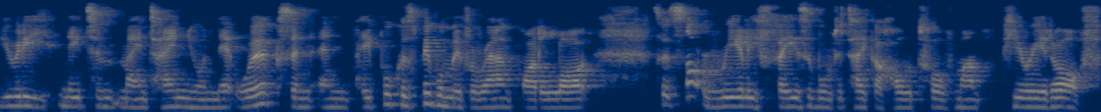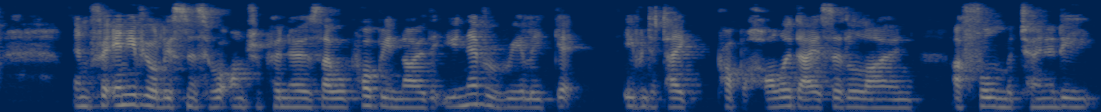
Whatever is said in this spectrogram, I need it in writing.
you really need to maintain your networks and, and people because people move around quite a lot. So it's not really feasible to take a whole 12 month period off. And for any of your listeners who are entrepreneurs, they will probably know that you never really get even to take proper holidays, let alone a full maternity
